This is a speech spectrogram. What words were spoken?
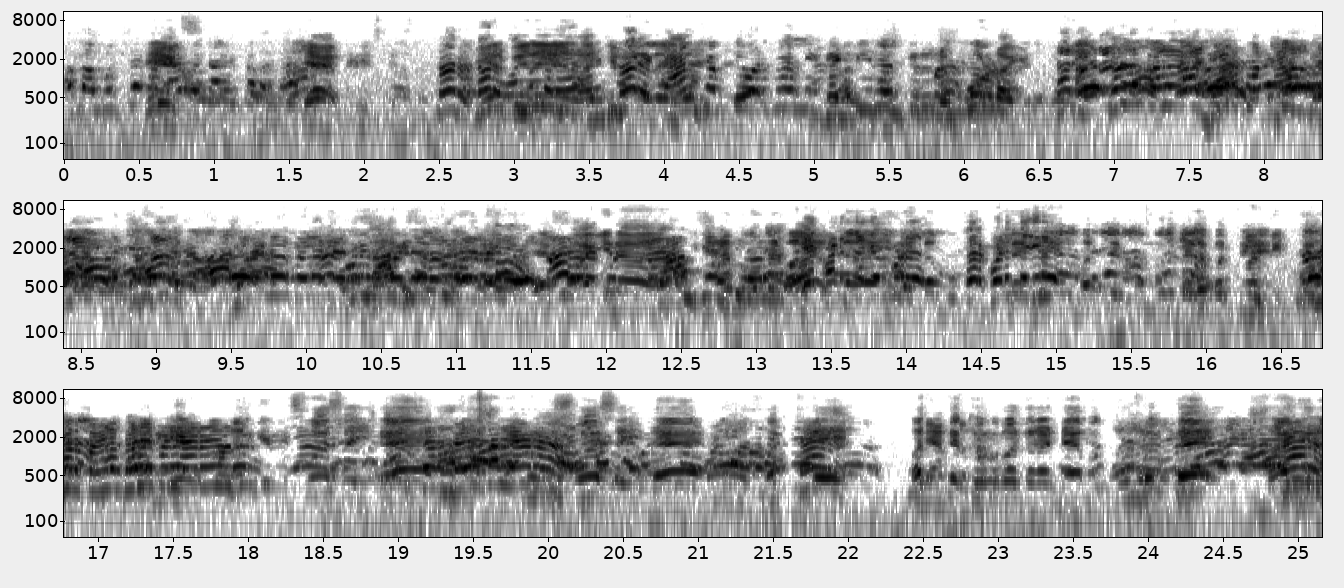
ಒಂದೇ ಅಲ್ಲ ಇಲ್ಲಿದು ಬರೀ ಇದಕ್ಕೆ ಇವ್ರನ್ನ ನೀರು ಕೊಡೋದು ಇವ್ರು ಡ್ಯಾಮ್ ಎಲ್ಲ ಇದೆ. ಸರ್ ಬೇರೆ ಬೇರೆ ರಾಜ್ಯಗಳಲ್ಲಿ ಡ್ಯಾಮ್ ಶಕ್ತಿ ವರದಿಯಲ್ಲಿ ಗಡ್ಡಿ ಇದೆ ಅಂತ ಇದನ್ನ ಬೋರ್ಡ್ ಆಗಿದೆ ಆಗಿನ ಮತ್ತೆ ಮುಂದೆ ಮೇಲೆ ಬರ್ತೀವಿ ನನಗೆ ವಿಶ್ವಾಸ ಇದೆ ವಿಶ್ವಾಸ ಇದೆ ಮತ್ತೆ ಮತ್ತೆ ತುಂಗಭದ್ರಾ ಡ್ಯಾಮ್ ಮತ್ತೆ ಬಾಗಿನ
